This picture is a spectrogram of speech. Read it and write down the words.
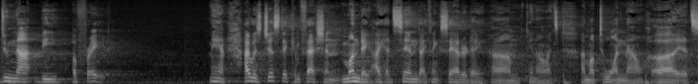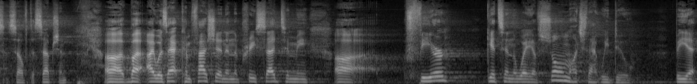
do not be afraid. Man, I was just at confession Monday. I had sinned, I think, Saturday. Um, you know, I'm up to one now. Uh, it's self deception. Uh, but I was at confession, and the priest said to me, uh, Fear gets in the way of so much that we do. Be it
